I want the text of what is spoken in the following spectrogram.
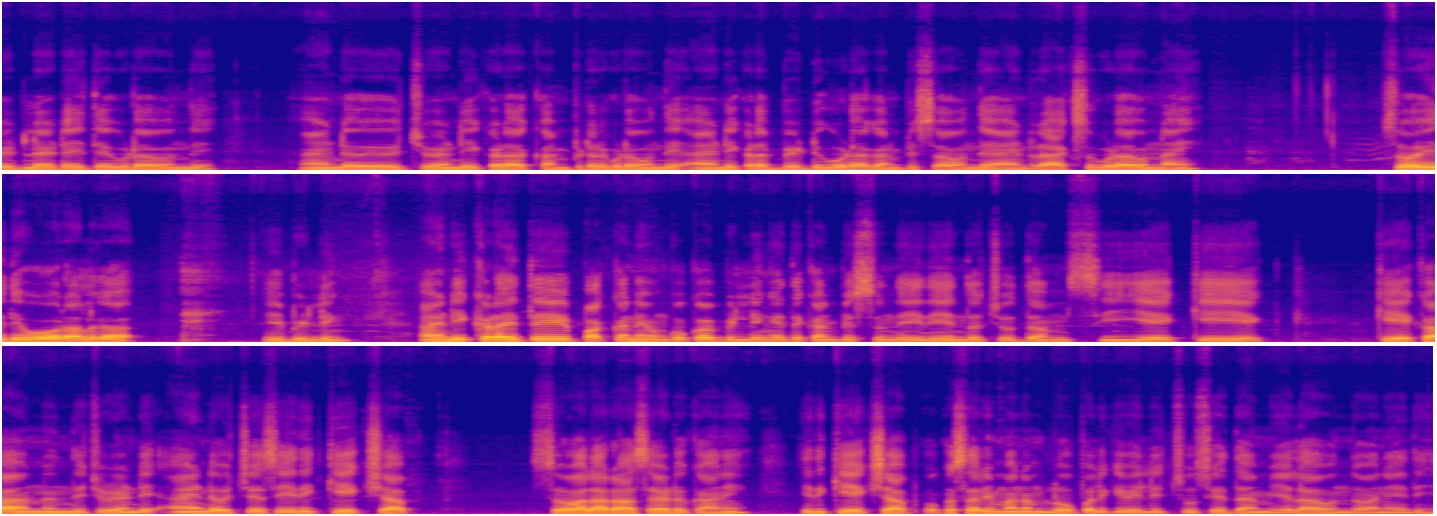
బెడ్ లైట్ అయితే కూడా ఉంది. అండ్ చూడండి ఇక్కడ కంప్యూటర్ కూడా ఉంది. అండ్ ఇక్కడ బెడ్ కూడా కనిపిస్తూ ఉంది. అండ్ ర్యాక్స్ కూడా ఉన్నాయి. సో ఇది ఓవరాల్గా ఈ బిల్డింగ్. అండ్ ఇక్కడైతే పక్కనే ఇంకొక బిల్డింగ్ అయితే కనిపిస్తుంది. ఇది ఏందో చూద్దాం. సిఏకేఏ కేకా అని ఉంది చూడండి. అండ్ వచ్చేసి ఇది కేక్ షాప్. సో అలా రాశాడు కానీ ఇది కేక్ షాప్. ఒకసారి మనం లోపలికి వెళ్ళి చూసేద్దాం ఎలా ఉందో అనేది.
